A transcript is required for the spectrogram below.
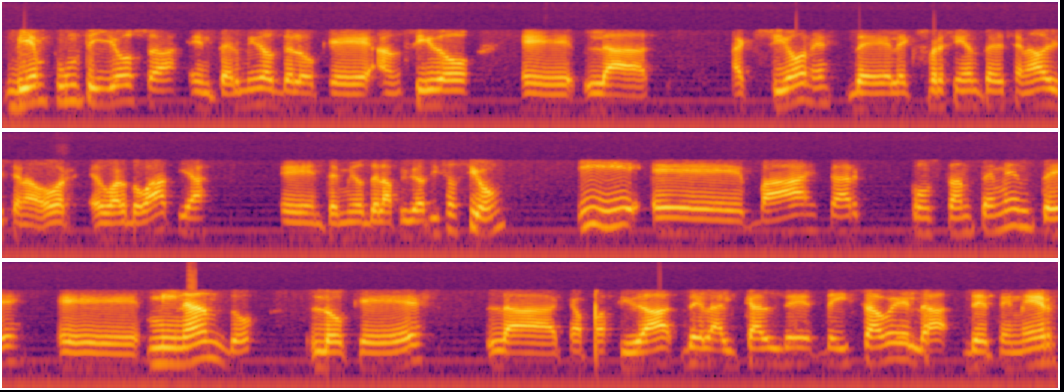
bien puntillosa en términos de lo que han sido las acciones del expresidente del Senado y senador Eduardo Batia eh, en términos de la privatización y eh, va a estar constantemente eh, minando lo que es la capacidad del alcalde de Isabela de tener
